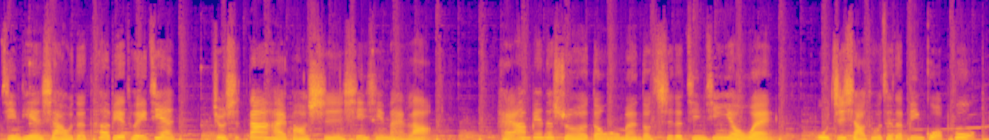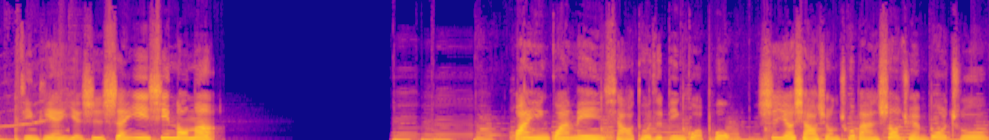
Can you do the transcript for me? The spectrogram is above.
今天下午的特别推荐就是大海宝石星星奶酪，海岸边的所有动物们都吃得津津有味。五只小兔子的冰果铺今天也是生意兴隆呢。欢迎光临小兔子冰果铺，是由小熊出版授权播出，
